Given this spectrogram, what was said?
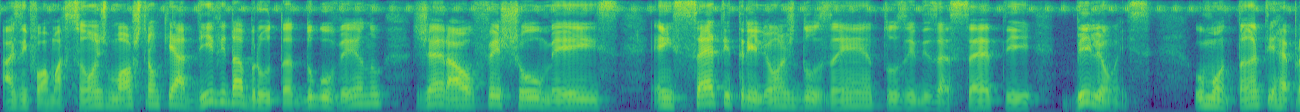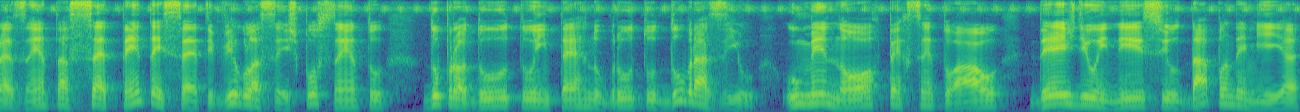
As informações mostram que a dívida bruta do governo geral fechou o mês em 7 trilhões 217 bilhões. O montante representa 77,6% do produto interno bruto do Brasil, o menor percentual desde o início da pandemia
